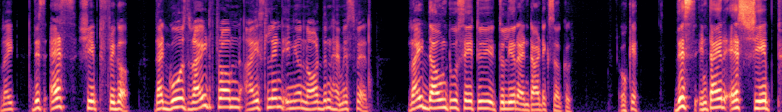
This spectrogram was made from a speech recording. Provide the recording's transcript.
right? This S-shaped figure that goes right from Iceland in your northern hemisphere right down to say to, to your Antarctic Circle. Okay, this entire S-shaped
